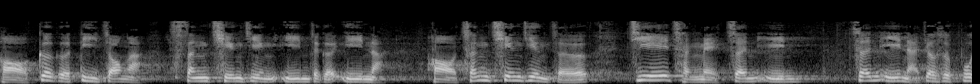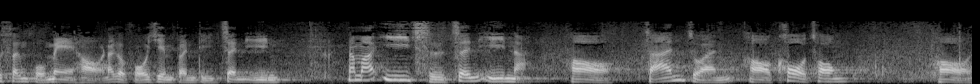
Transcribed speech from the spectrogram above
哦，各个地中啊生清净因，这个因呐，哦称清净者皆成呢真因，真因呐就是不生不灭哈，那个佛性本体真因。那么依此真因呐，哦辗转哦扩充哦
